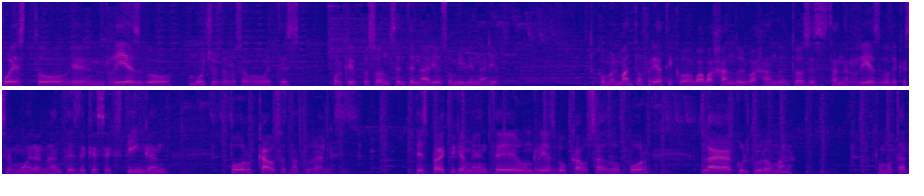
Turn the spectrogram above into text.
puesto en riesgo muchos de los ahuehuetes porque pues, son centenarios o milenarios. Como el manto freático va bajando y bajando, entonces están en riesgo de que se mueran antes de que se extingan por causas naturales. Es prácticamente un riesgo causado por la cultura humana como tal.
